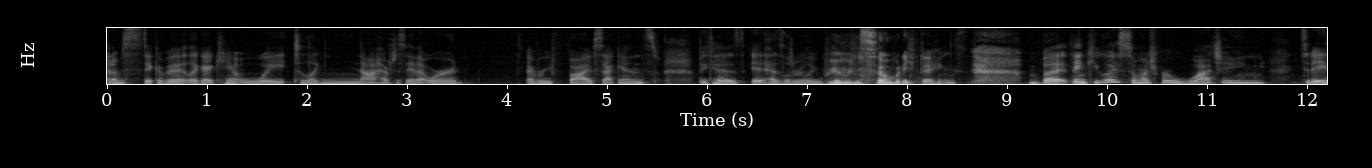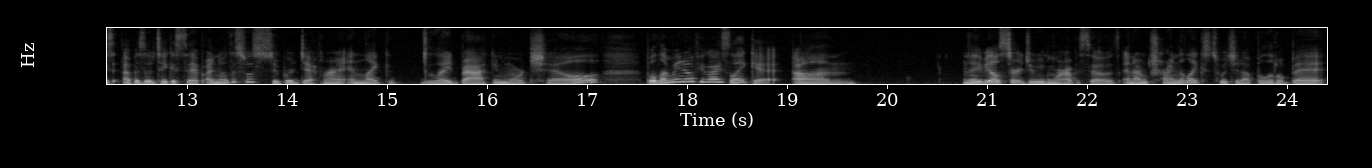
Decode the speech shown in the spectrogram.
and I'm sick of it. Like I can't wait to like not have to say that word every five seconds because it has literally ruined so many things. But thank you guys so much for watching today's episode. Take a sip. I know this was super different and like laid back and more chill, but let me know if you guys like it. Um, maybe I'll start doing more episodes and I'm trying to like switch it up a little bit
